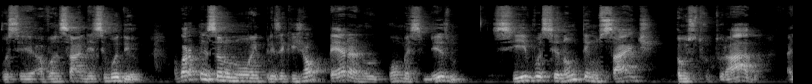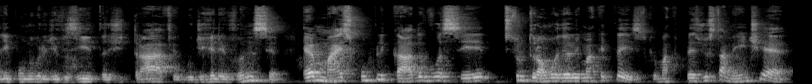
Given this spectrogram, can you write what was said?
Você avançar nesse modelo. Agora, pensando numa empresa que já opera no e-commerce mesmo, se você não tem um site tão estruturado, ali com o número de visitas, de tráfego, de relevância, é mais complicado você estruturar um modelo de marketplace, porque o marketplace justamente é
